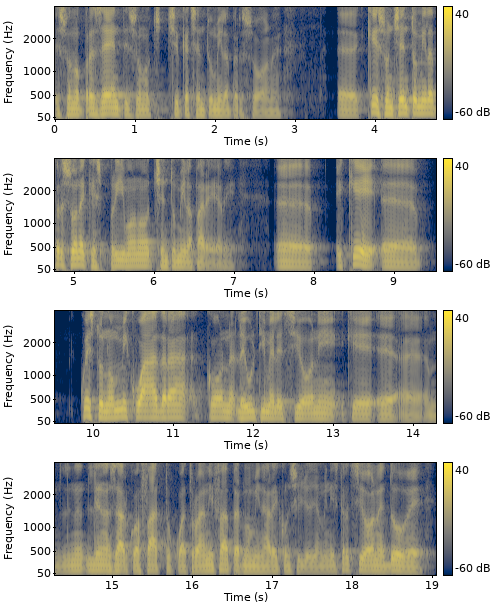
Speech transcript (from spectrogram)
e sono presenti sono circa 100.000 persone, eh, che sono 100.000 persone che esprimono 100.000 pareri eh, e che eh, questo non mi quadra con le ultime elezioni che eh, l'Enasarco ha fatto quattro anni fa per nominare il Consiglio di amministrazione dove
